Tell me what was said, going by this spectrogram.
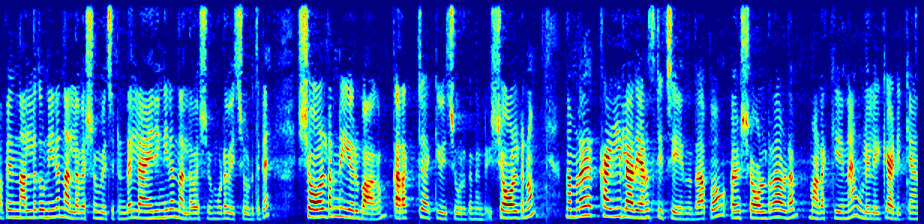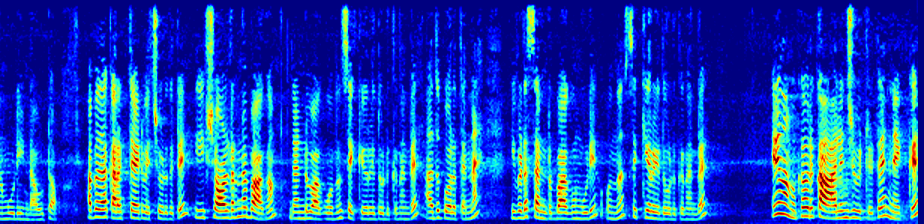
അപ്പം നല്ല തുണീന്റെ നല്ല വശവും വെച്ചിട്ടുണ്ട്. ലൈനിങ്ങിന്റെ നല്ല വശവും കൂടെ വെച്ച് കൊടുത്തിട്ട് ഷോൾഡറിന്റെ ഈ ഒരു ഭാഗം കറക്റ്റ് ആക്കി വെച്ച് കൊടുക്കുന്നുണ്ട്. ഷോൾഡറും നമ്മൾ കൈയില്ലാതെയാണ് സ്റ്റിച്ച് ചെയ്യുന്നത്. അപ്പോൾ ഷോൾഡർ അവിടെ മടക്കി തന്നെ ഉള്ളിലേക്ക് അടിക്കാനും കൂടി ഉണ്ടാവും കേട്ടോ അപ്പോൾ അത് കറക്റ്റായിട്ട് വെച്ച് കൊടുത്തിട്ട് ഈ ഷോൾഡറിന്റെ ഭാഗം രണ്ട് ഭാഗവും ഒന്ന് സെക്യൂർ ചെയ്ത് കൊടുക്കുന്നുണ്ട്. അതുപോലെ തന്നെ ഇവിടെ സെന്റർ ഭാഗം കൂടി ഒന്ന് സെക്യൂർ ചെയ്ത് കൊടുക്കുന്നുണ്ട്. ഇനി നമുക്ക് ഒരു കാലഞ്ച് വിട്ടിട്ട് നെക്ക്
